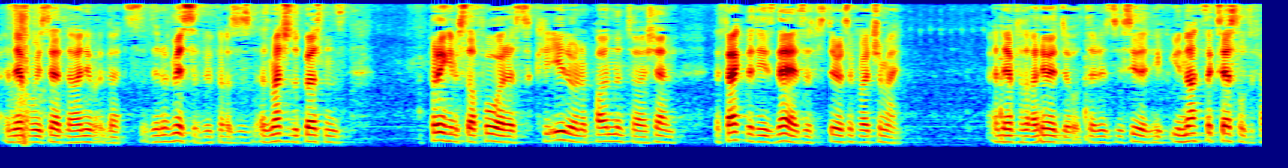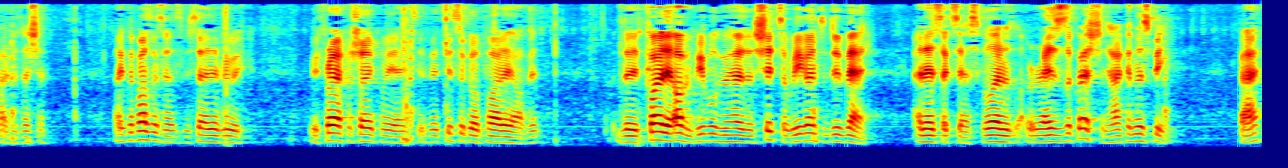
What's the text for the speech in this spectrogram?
And therefore we said the only that's a din of mitzvah because as, much as the person's putting himself forward as ki'ilu, an opponent to Hashem, the fact that he's there is a steer to Kvod Shemayim. And therefore the only way to do it is you see that you, you're not successful to fight with Hashem. Like the Pasuk says, we say it every week. We V'frei Hashem k'mayetziv, v'tisikol parei ovid. The parei ovid, people who have a shitza, we're going to do bad. And they're successful, and it raises the question, how can this be? Hashem.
